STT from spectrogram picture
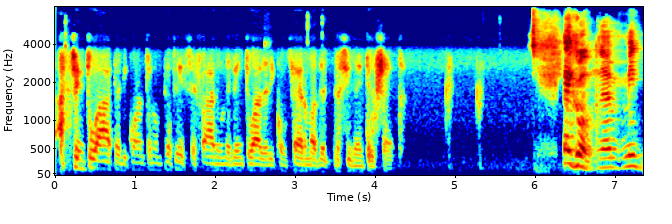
accentuata di quanto non potesse fare un'eventuale riconferma del presidente uscente. Ecco, eh, mi,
